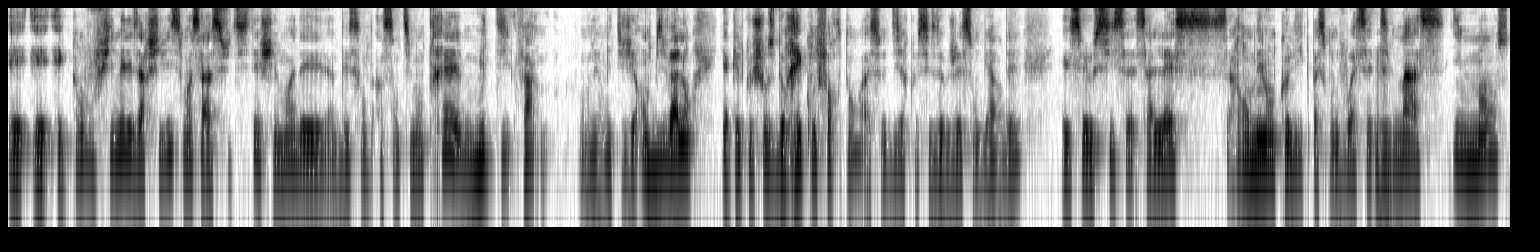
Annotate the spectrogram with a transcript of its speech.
et, et, quand vous filmez les archivistes, moi, ça a suscité chez moi des, des un sentiment très mitigé, enfin, on est mitigé, ambivalent. Il y a quelque chose de réconfortant à se dire que ces objets sont gardés, et c'est aussi, ça, laisse, ça rend mélancolique parce qu'on voit cette mmh. masse immense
